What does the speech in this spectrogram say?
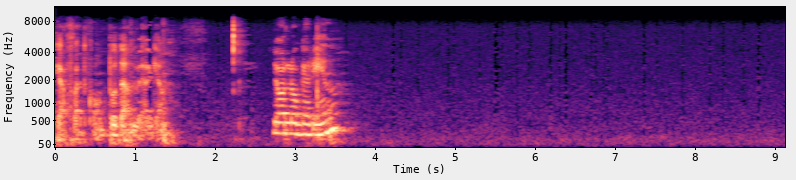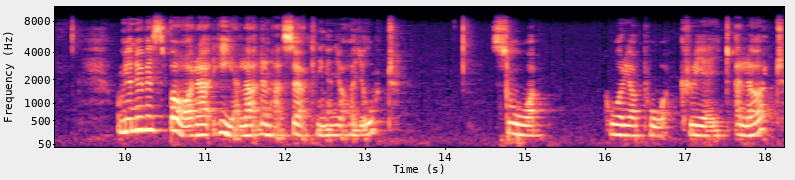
skaffa ett konto den vägen. Jag loggar in. Om jag nu vill spara hela den här sökningen jag har gjort så går jag på Create alert.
